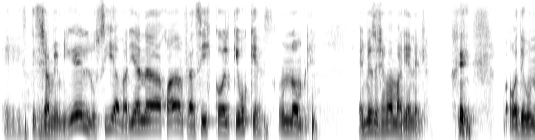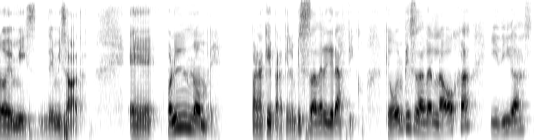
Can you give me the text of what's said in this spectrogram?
Que se llame Miguel, Lucía, Mariana, Juan, Francisco, el que vos quieras, un nombre. El mío se llama Marianela, de uno de mis, de mis avatars. Eh, un nombre. ¿Para qué? Para que lo empieces a ver gráfico. Que vos empieces a ver la hoja y digas,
